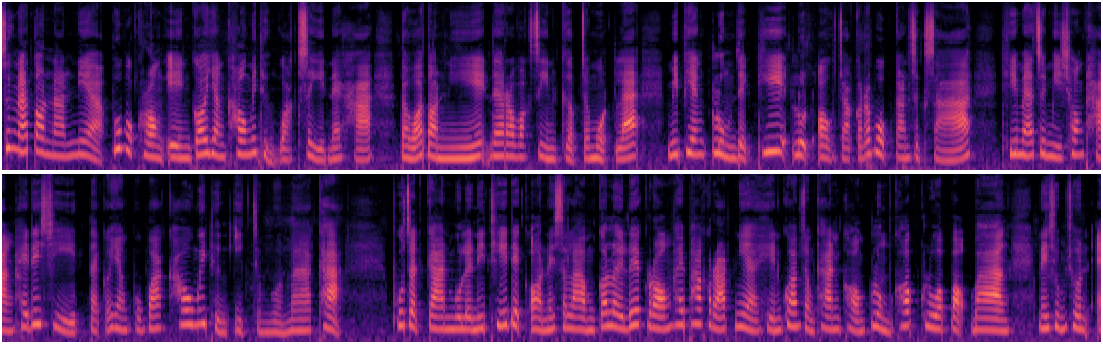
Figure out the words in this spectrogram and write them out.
ซึ่งณตอนนั้นเนี่ยผู้ปกครองเองก็ยังเข้าไม่ถึงวัคซีนนะคะ แต่ว่าตอนนี้ได้รับวัคซีนเกือบจะหมด และมีเพียงกลุ่มเด็กที่หลุดออกจากระบบการศึกษา ที่แม้จะมีช่องทางให้ได้ฉีด แต่ก็ยังพบว่าเข้าไม่ถึงอีกจำนวนมากค่ะ ผู้จัดการมูลนิธิเด็กอ่อนในสลัมก็เลยเรียกร้องให้ภาครัฐเนี่ยเห็นความสำคัญของกลุ่มครอบครัวเปราะบาง ในชุมชนแอ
